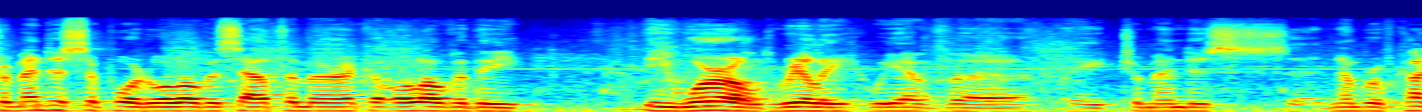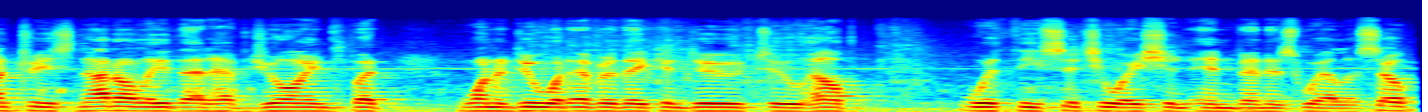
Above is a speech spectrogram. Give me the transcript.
tremendous support all over South America, all over the, the world, really. We have uh, a tremendous uh, number of countries, not only that have joined, but want to do whatever they can do to help with the situation in Venezuela. So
